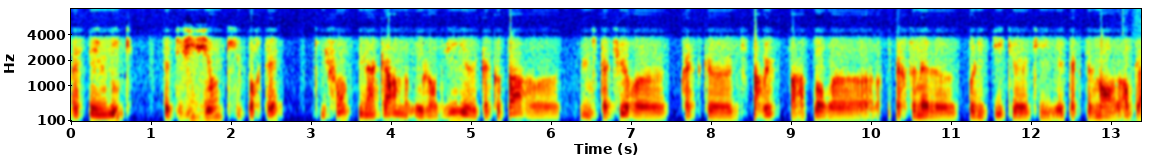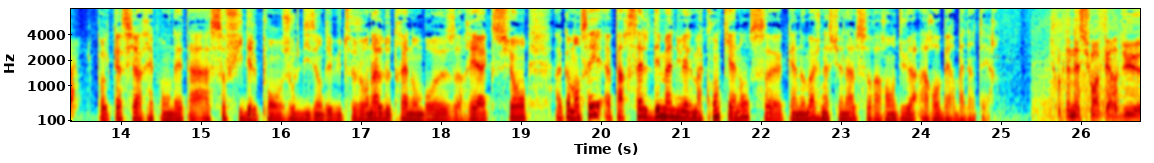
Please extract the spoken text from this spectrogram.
assez unique, cette vision qu'il portait, qui font qu'il incarne aujourd'hui euh, quelque part euh, une stature euh, presque disparue par rapport au personnel politique qui est actuellement en place. Paul Cassia répondait à Sophie Delpont. Je vous le disais en début de ce journal, de très nombreuses réactions, à commencer par celle d'Emmanuel Macron qui annonce qu'un hommage national sera rendu à Robert Badinter. Je crois que la nation a perdu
